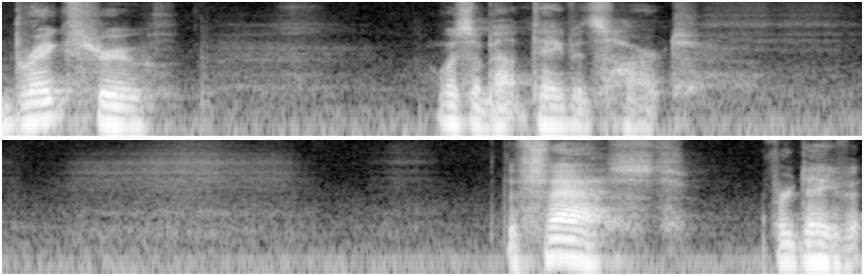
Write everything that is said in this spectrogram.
The breakthrough was about David's heart. The fast for David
